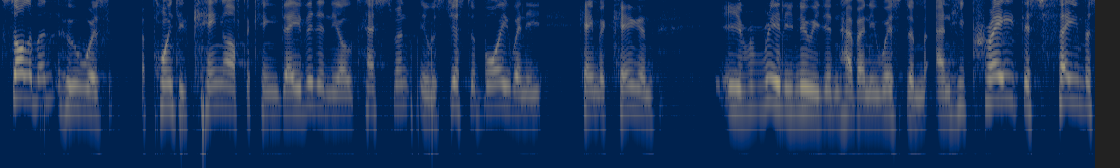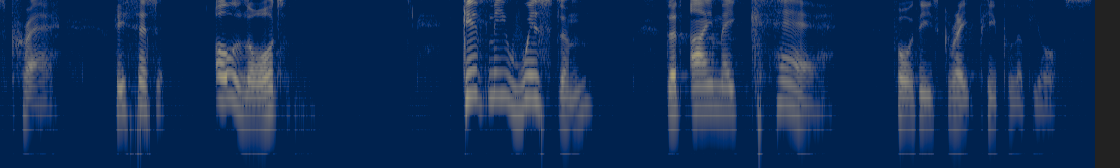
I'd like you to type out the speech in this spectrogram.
Solomon, who was appointed king after King David in the Old Testament, he was just a boy when he became a king, and he really knew he didn't have any wisdom. And he prayed this famous prayer. He says, Oh Lord, give me wisdom that I may care for these great people of yours.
